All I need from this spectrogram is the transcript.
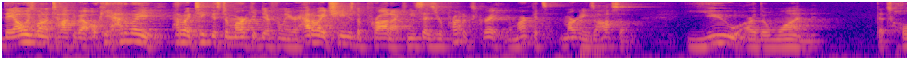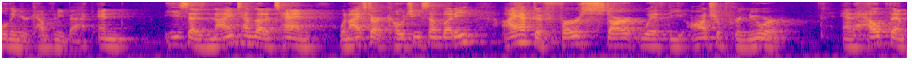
they always want to talk about, okay, how do I how do I take this to market differently or how do I change the product? And he says your product's great, your market's marketing's awesome. You are the one that's holding your company back. And he says 9 times out of 10 when I start coaching somebody, I have to first start with the entrepreneur and help them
